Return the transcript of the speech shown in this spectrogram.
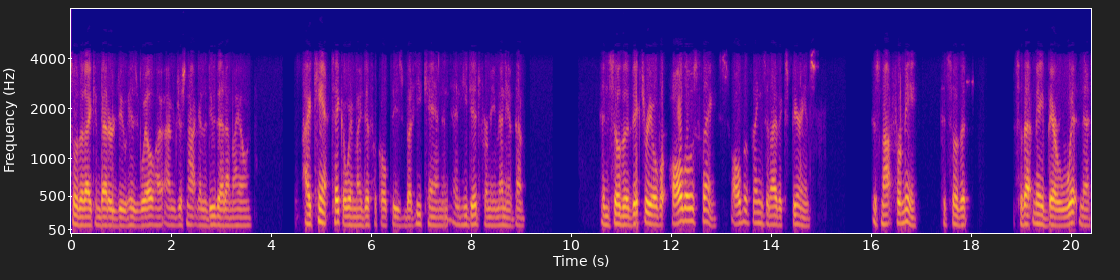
so that I can better do His will. I, I'm just not going to do that on my own. I can't take away my difficulties, but He can, and, and He did for me many of them. And so the victory over all those things, all the things that I've experienced, is not for me. It's so that so that may bear witness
